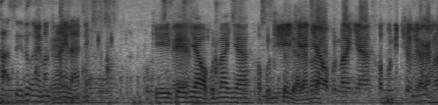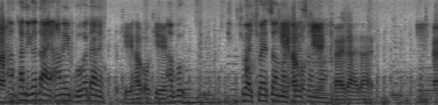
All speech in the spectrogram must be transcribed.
ทางสีลูกอะไรมันหายแหละนี่โอเคโอเคเฮียขอบคุณมากเฮียขอบคุณที่ช่วยเหลือกันเฮียนะขอบคุณมากเฮียขอบคุณที่ช่วยเหลือกันนะเอาคันนี้ก็ได้เอาในบุก็ได้เลยโอเคครับโอเคเอาบุช่วยช่วยซ่อมหน่อยโอเคครับช่วยซ่อมหน่อยได้ได้ได้ได้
